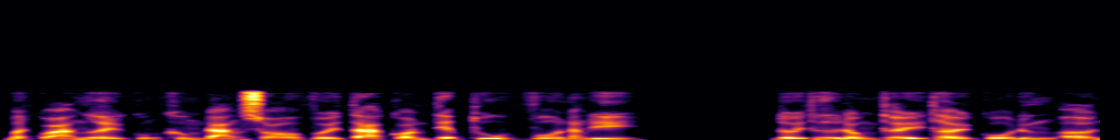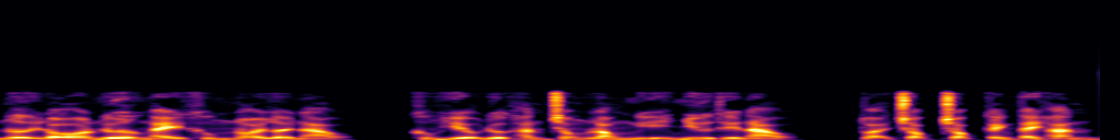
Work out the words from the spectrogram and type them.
bất quá ngươi cũng không đáng so với ta còn tiếp thu vô năng đi. Đới thư đồng thấy thời cố đứng ở nơi đó nửa ngày không nói lời nào, không hiểu được hắn trong lòng nghĩ như thế nào, toại chọc chọc cánh tay hắn.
